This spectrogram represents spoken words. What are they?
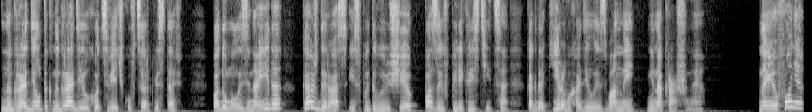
«Наградил так наградил, хоть свечку в церкви ставь», — подумала Зинаида, каждый раз испытывающая позыв перекреститься, когда Кира выходила из ванной ненакрашенная. На ее фоне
